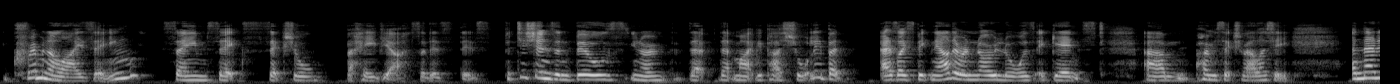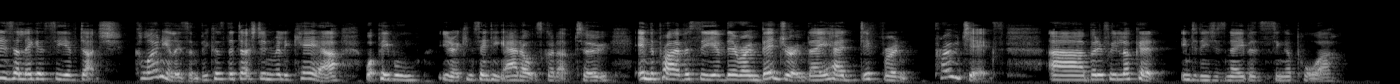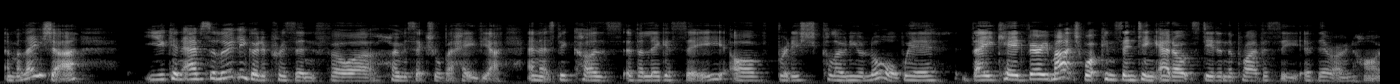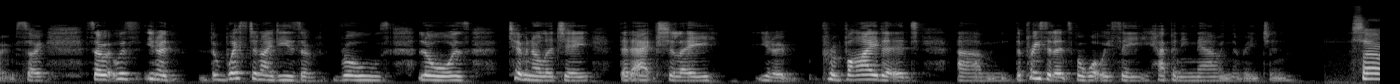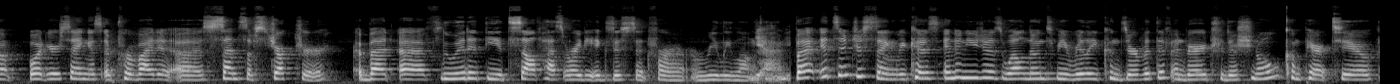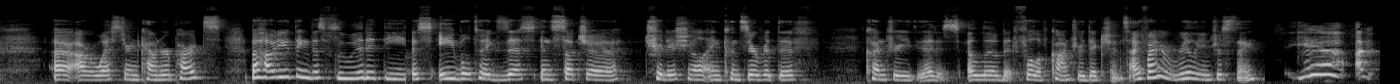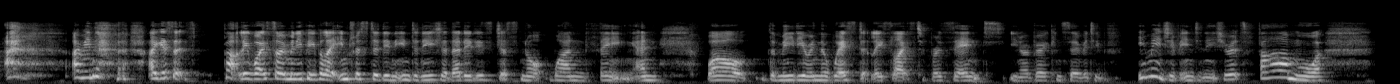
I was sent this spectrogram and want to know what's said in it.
criminalizing same-sex sexual behavior. So there's there's petitions and bills, you know, that that might be passed shortly, but as I speak now, there are no laws against um, homosexuality. And that is a legacy of Dutch colonialism because the Dutch didn't really care what people, you know, consenting adults got up to in the privacy of their own bedroom. They had different projects. Uh, but if we look at Indonesia's neighbours, Singapore and Malaysia, you can absolutely go to prison for homosexual behaviour, and that's because of a legacy of British colonial law, where they cared very much what consenting adults did in the privacy of their own home. So, so it was, you know, the Western ideas of rules, laws, terminology that actually, you know, provided um, the precedents for what we see happening now in the region. So, what you're saying is it provided a sense of structure but uh, fluidity itself has already existed for a really long yeah. time. But it's interesting because Indonesia is well known to be really conservative and very traditional compared to uh, our Western counterparts. But how do you think this fluidity is able to exist in such a traditional and conservative country that is a little bit full of contradictions? I find it really interesting. Yeah, I, I, I mean, I guess it's partly why so many people are interested in Indonesia that it is just not one thing. And while the media in the West at least likes to present, you know, a very conservative image of Indonesia, it's far more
